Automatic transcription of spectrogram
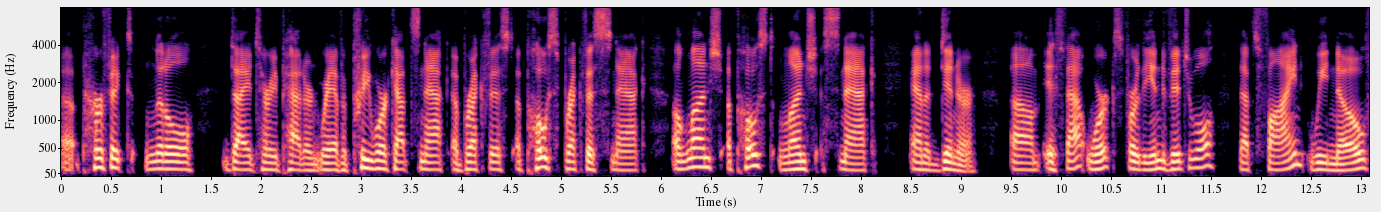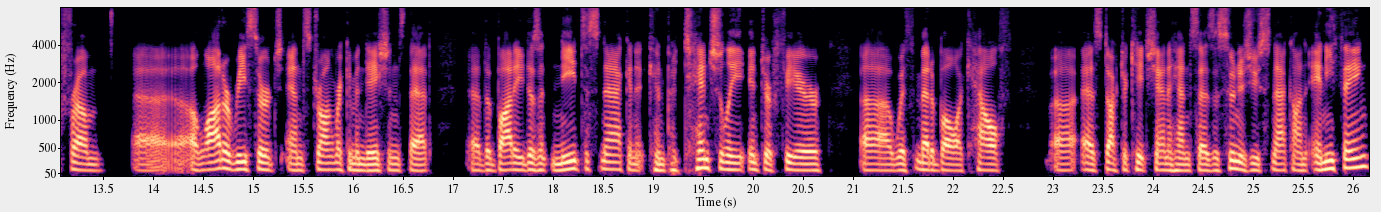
uh, perfect little dietary pattern where you have a pre-workout snack, a breakfast, a post-breakfast snack, a lunch, a post-lunch snack, and a dinner. Um, if that works for the individual, that's fine. We know from uh, a lot of research and strong recommendations that uh, the body doesn't need to snack and it can potentially interfere uh, with metabolic health uh, as Dr. Cate Shanahan says, as soon as you snack on anything,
